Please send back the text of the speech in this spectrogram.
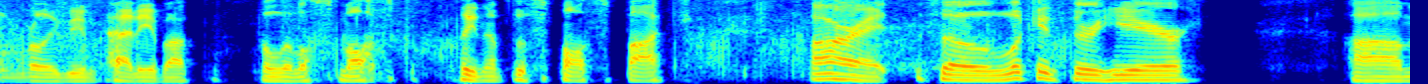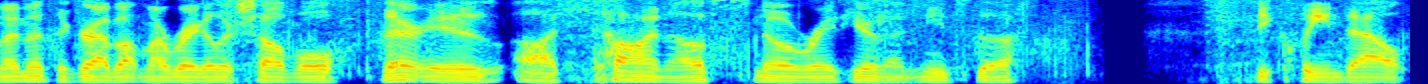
I'm really being petty about the little small, clean up the small spots. All right, so looking through here, um, I meant to grab out my regular shovel. There is a ton of snow right here that needs to be cleaned out.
